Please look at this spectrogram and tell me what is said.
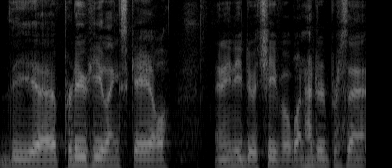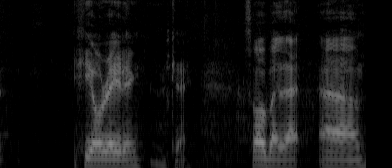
the uh, Purdue Healing Scale, and you need to achieve a 100% heal rating. Okay. So all by that. Um,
